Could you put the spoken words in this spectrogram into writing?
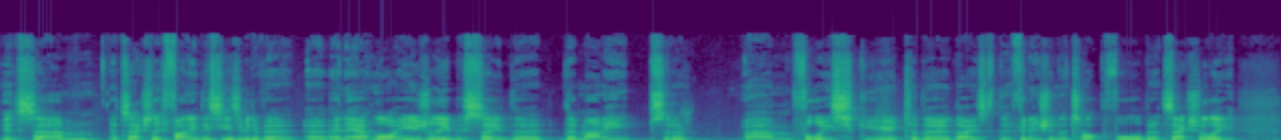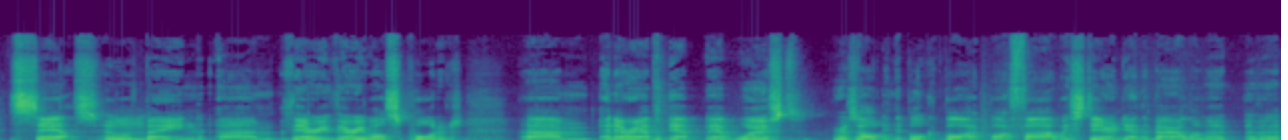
It's um, it's actually funny. This year's a bit of a, a, an outlier. Usually, we see the the money sort of um, fully skewed to the those that finish in the top four, but it's actually South who have been um, very very well supported, um, and are our, our, our worst result in the book by by far. We're staring down the barrel of a of a,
